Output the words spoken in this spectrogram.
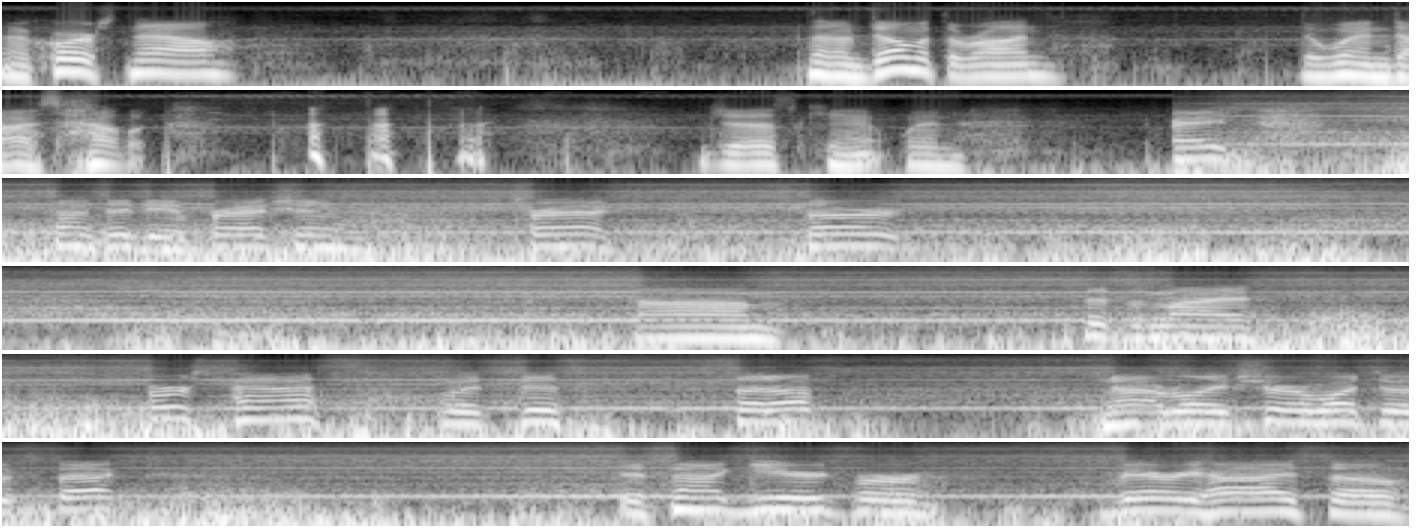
And of course now that I'm done with the run, the wind dies out. Just can't win. All right, time to take the infraction, track, start. Um, this is my first pass with this setup. Not really sure what to expect. It's not geared for very high, so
